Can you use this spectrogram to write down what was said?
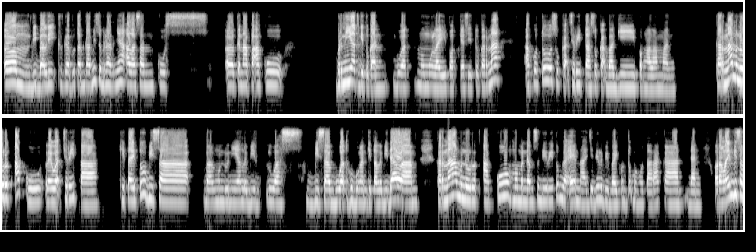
Em, di balik kegabutan kami sebenarnya alasanku eh, kenapa aku berniat gitu kan buat memulai podcast itu karena aku tuh suka cerita, suka bagi pengalaman. Karena menurut aku lewat cerita kita itu bisa bangun dunia lebih luas, bisa buat hubungan kita lebih dalam. Karena menurut aku memendam sendiri itu nggak enak, jadi lebih baik untuk mengutarakan dan orang lain bisa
